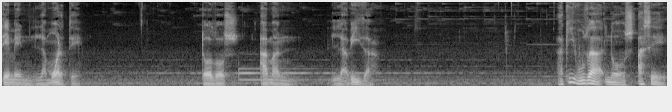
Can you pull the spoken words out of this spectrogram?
temen la muerte. Todos aman la vida. Aquí Buda nos hace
